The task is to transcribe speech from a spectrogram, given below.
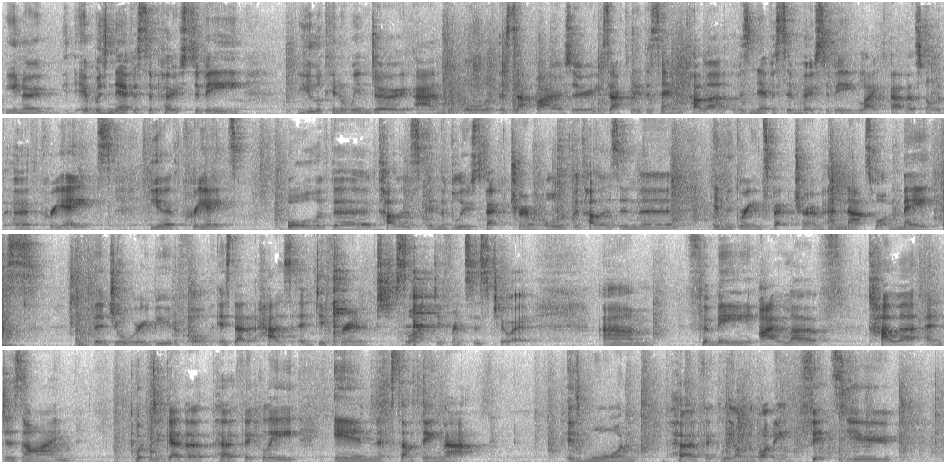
You know, it was never supposed to be you look in a window and all of the sapphires are exactly the same color. It was never supposed to be like that. That's not what the earth creates. The earth creates all of the colors in the blue spectrum, all of the colors in the in the green spectrum, and that's what makes the jewelry beautiful is that it has a different slight differences to it. Um, for me, I love color and design put together perfectly in something that is worn perfectly on the body, fits you,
